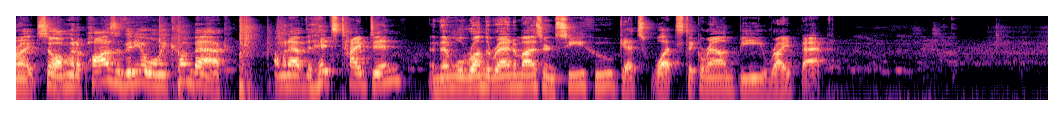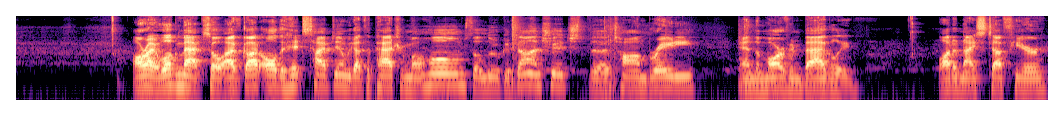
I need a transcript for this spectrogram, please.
All right, so I'm to pause the video. When we come back, I'm to have the hits typed in, and then we'll run the randomizer and see who gets what. Stick around. Be right back. All right, welcome back. So I've got all the hits typed in. We got the Patrick Mahomes, the Luka Doncic, the Tom Brady, and the Marvin Bagley. A lot of nice stuff here.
